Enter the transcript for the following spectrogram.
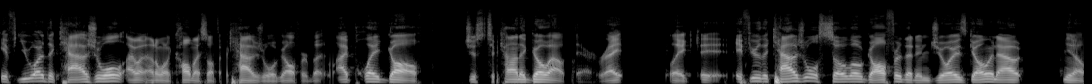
if you are the casual, I, I don't want to call myself a casual golfer, but I play golf just to kind of go out there, right? Like if you're the casual solo golfer that enjoys going out, you know,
